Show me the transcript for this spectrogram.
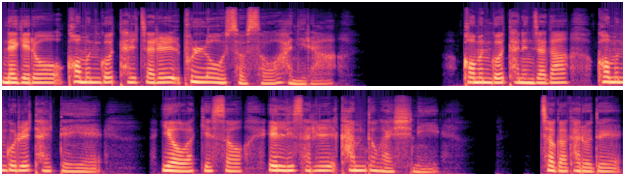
내게로 검은 곳 탈자를 불러오소서 하니라. 검은 곳 타는 자가 검은 곳을 탈 때에 여호와께서 엘리사를 감동하시니 저가 가로되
